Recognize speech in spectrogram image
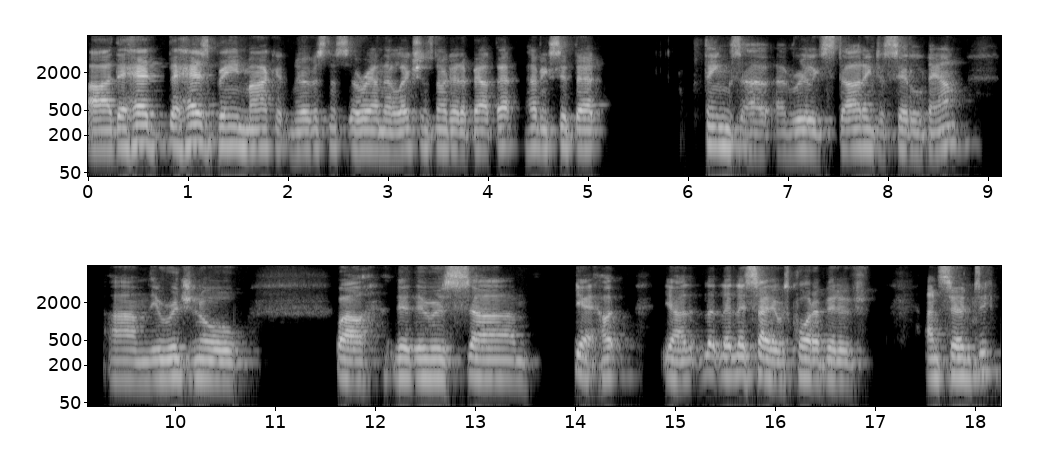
Uh, there had there has been market nervousness around that elections, no doubt about that. Having said that, things are, are really starting to settle down. Um, the original, well, there, there was, um, yeah, yeah. Let, us say there was quite a bit of uncertainty.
